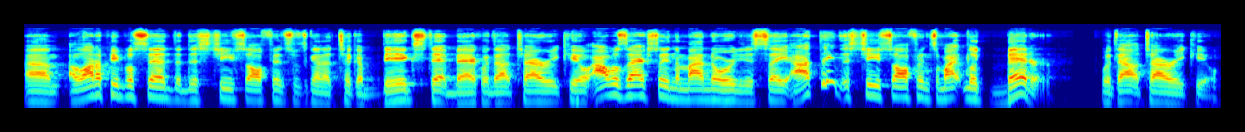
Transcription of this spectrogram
Um, a lot of people said that this Chiefs offense was going to take a big step back without Tyreek Hill. I was actually in the minority to say I think this Chiefs offense might look better without Tyreek Hill.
